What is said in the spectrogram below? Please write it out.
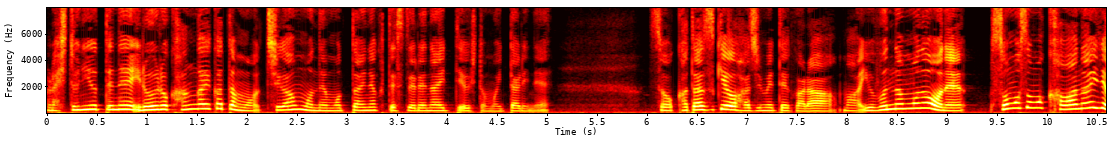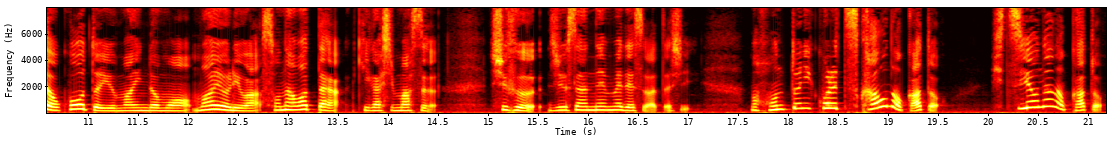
ほら人によってね、いろいろ考え方も違うもんね、もったいなくて捨てれないっていう人もいたりね。そう、片付けを始めてから、まあ余分なものをね、そもそも買わないでおこうというマインドも前よりは備わった気がします。主婦13年目です、私。まあ本当にこれ使うのかと。必要なのかと。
